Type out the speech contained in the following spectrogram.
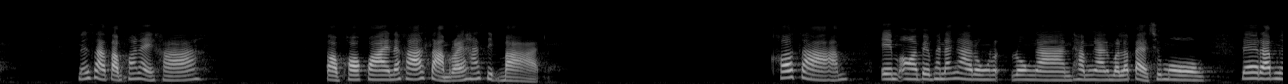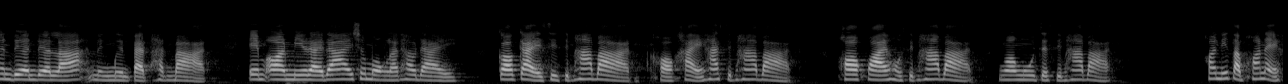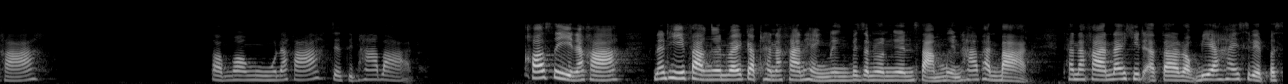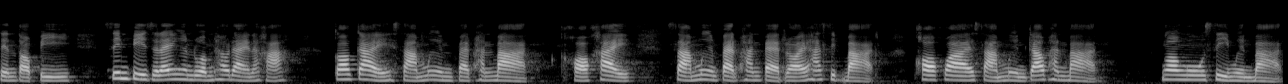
นักศึกษาตอบข้อไหนคะ ตอบคอควายนะคะ 350 บาท ข้อ 3 เอ็มออนเป็นพนักงานโรงงงานทำงานวันละ 8 ชั่วโมง ได้รับเงินเดือนเดือนละ 18,000 บาท เอ็มออนมีรายได้ชั่วโมงละเท่าใด กอไก่ 45 บาท ขอไข่ 55 บาท คอควาย 65 บาท งองู 75 บาท ข้อนี้ตอบข้อไหนคะ ตอบงองูนะคะ 75 บาท ข้อ 4 นะคะ นาทีฝากเงินไว้กับธนาคารแห่งหนึ่งเป็นจำนวนเงิน 35,000 บาท ธนาคารได้คิดอัตราดอกเบี้ยให้ 11%ต่อปี สิ้นปีจะได้เงินรวมเท่าใดนะคะ กอไก่ 38,000 บาท ขอไข่ 38,850 บาท คอควาย 39,000 บาท งองู 40,000 บาท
